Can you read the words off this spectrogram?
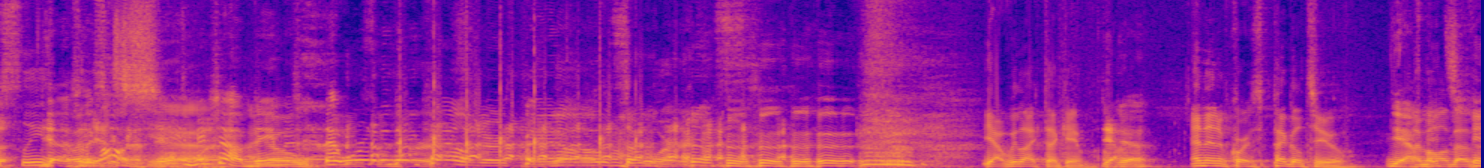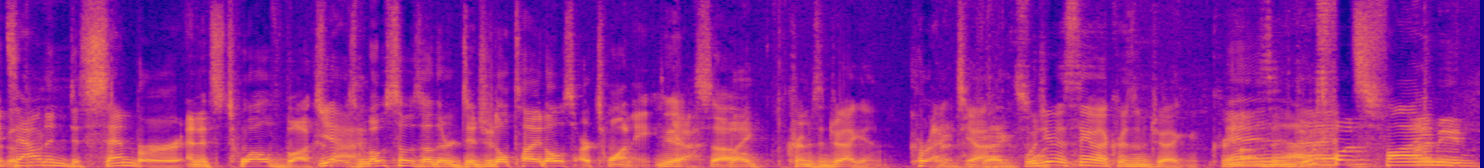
Asynchronously? Yeah, It's like, oh, yeah, good job, Damon. That word of the day calendar is paying off. Some words. yeah, we like that game. Yeah. Yeah. And then of course Peggle 2. Yeah, I'm all it's- about It's out 2. in December and it's 12 bucks, Yeah. whereas most of those other digital titles are 20. Yeah. So like Crimson Dragon. correct. Yeah. Dragon's What do you guys think about Crimson Dragon? Crimson Eh, It was fun. It's fine. I mean,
